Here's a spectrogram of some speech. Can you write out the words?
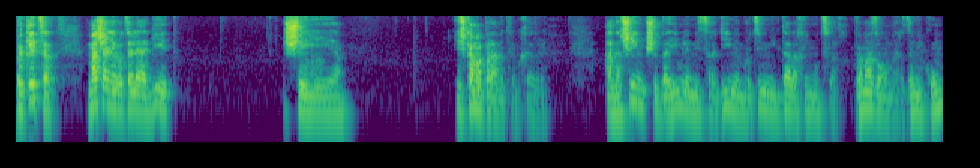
בקיצר, מה שאני רוצה להגיד, ש... יש כמה פרמטרים חבר'ה. אנשים כשבאים למשרדים הם רוצים מגדל הכי מוצלח. ומה זה אומר? זה מיקום,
